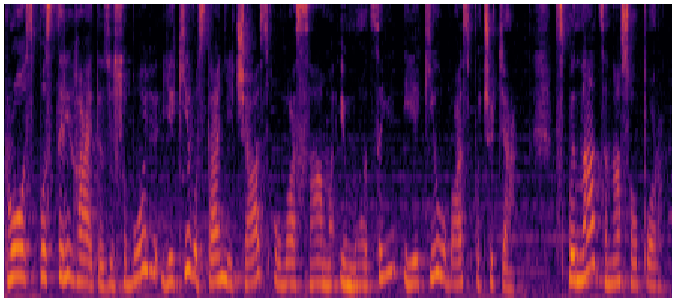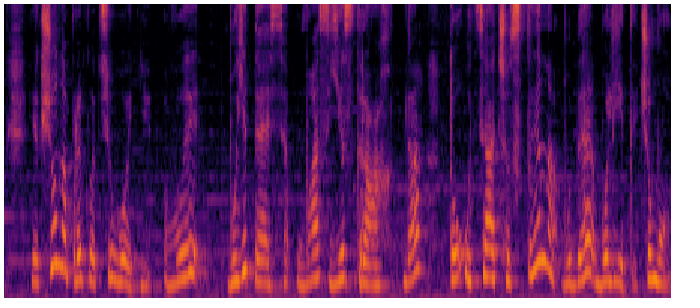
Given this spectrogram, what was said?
проспостерігайте за собою, які в останній час у вас саме емоції і які у вас почуття. Спина це наша опора. Якщо, наприклад, сьогодні ви боїтеся, у вас є страх, да, то у ця частина буде боліти. Чому?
